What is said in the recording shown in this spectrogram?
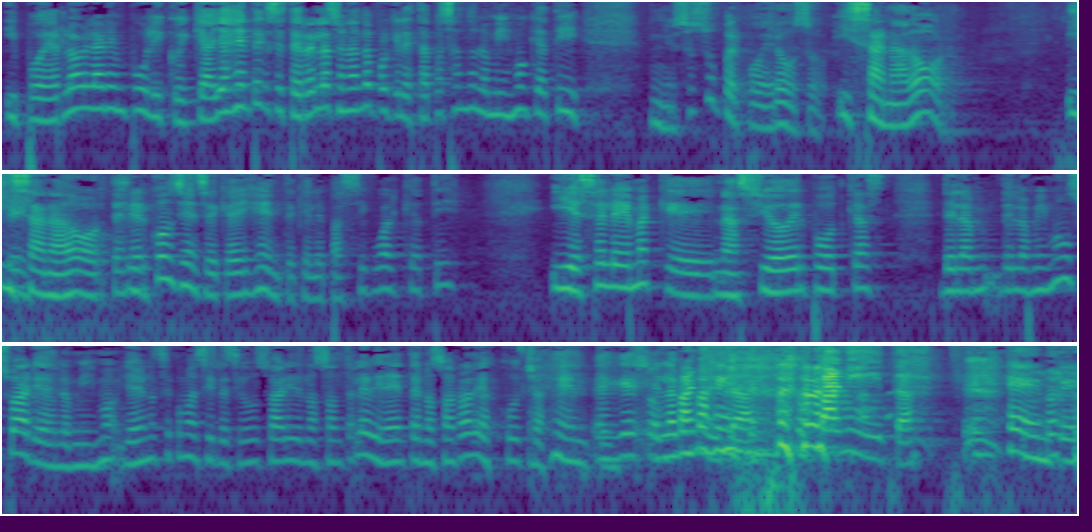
y poderlo hablar en público y que haya gente que se esté relacionando porque le está pasando lo mismo que a ti, eso es súper poderoso y sanador. Y Sí. sanador, tener conciencia de que hay gente que le pasa igual que a ti. Y ese lema que nació del podcast de, la- de los mismos usuarios, de los mismos, ya no sé cómo decirle si es usuarios, no son televidentes, no son radioescuchas, Gente. es, que Son es la misma panitas, gente, son panitas. gente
